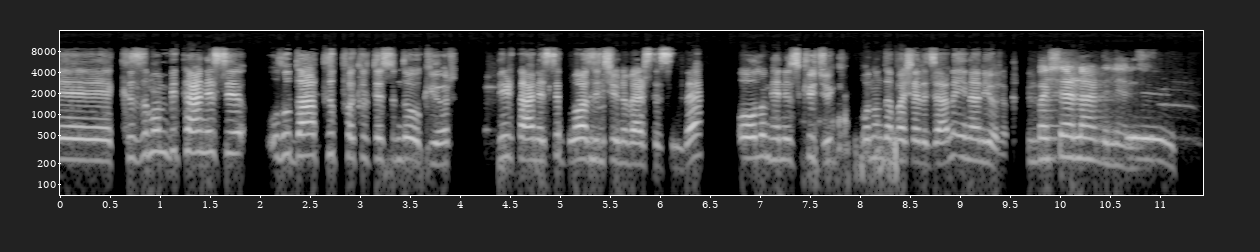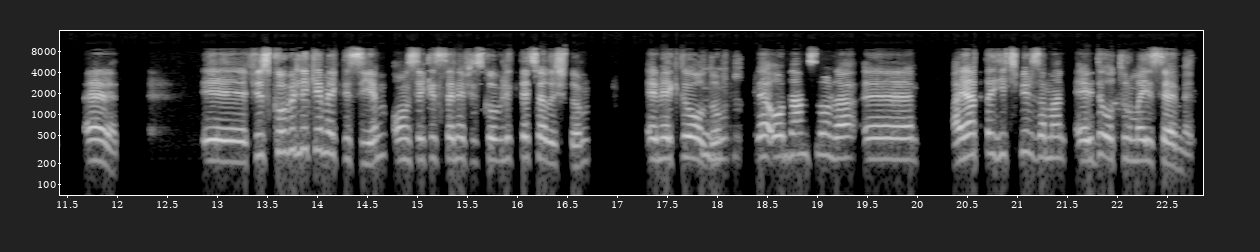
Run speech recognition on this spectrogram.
E, kızımın bir tanesi Uludağ Tıp Fakültesi'nde okuyor. Bir tanesi Boğaziçi Üniversitesi'nde. Oğlum henüz küçük. Onun da başaracağına inanıyorum. Başarılar dileriz. Evet. Ee, fiskobirlik emeklisiyim. 18 sene fiskobirlikte çalıştım. Emekli oldum. Ve ondan sonra e, hayatta hiçbir zaman evde oturmayı sevmedim.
